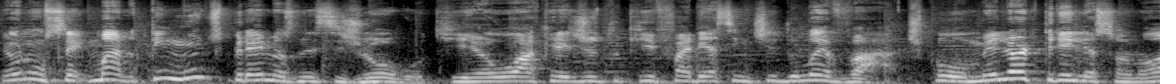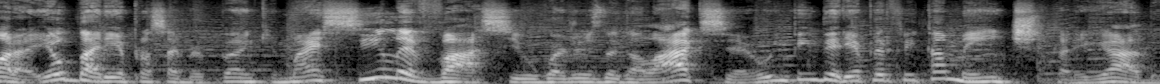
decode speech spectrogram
Eu não sei. Mano, tem muitos prêmios nesse jogo que eu acredito que faria sentido levar. Tipo, melhor trilha sonora eu daria pra Cyberpunk, mas se levasse o Guardiões da Galáxia, eu entenderia perfeitamente, tá ligado?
